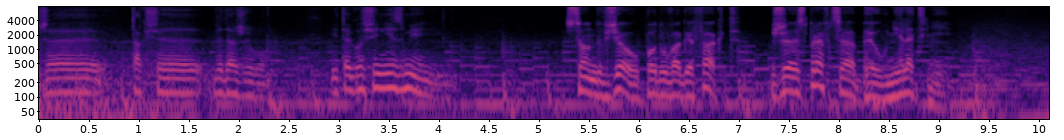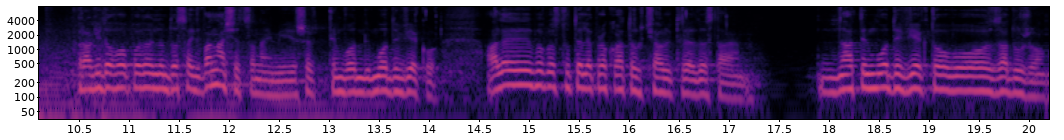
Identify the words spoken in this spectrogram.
że tak się wydarzyło i tego się nie zmieni. Sąd wziął pod uwagę fakt, że sprawca był nieletni. Prawidłowo powinienem dostać 12 co najmniej, jeszcze w tym młodym, wieku. Ale po prostu tyle prokurator chciał, tyle dostałem. Na ten młody wiek to było za dużo.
